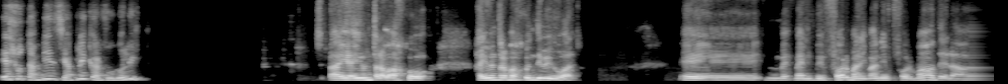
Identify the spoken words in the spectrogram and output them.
eso también se aplica al futbolista. Ahí hay un trabajo, hay un trabajo individual. Eh, me, informan y me han informado de la,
